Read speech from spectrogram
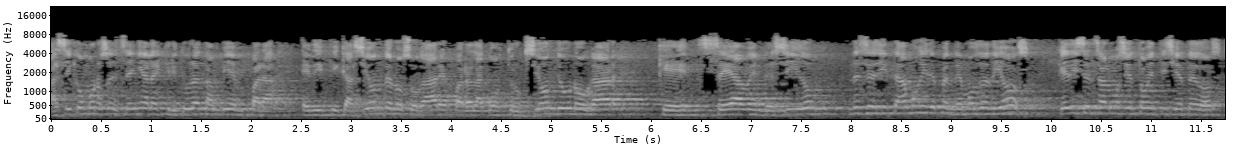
Así como nos enseña la Escritura también para edificación de los hogares, para la construcción de un hogar que sea bendecido, necesitamos y dependemos de Dios. ¿Qué dice el Salmo 127, 2?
